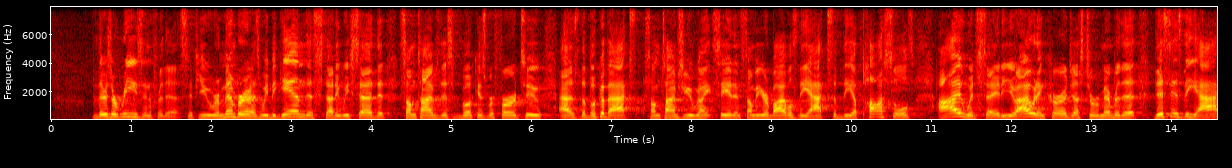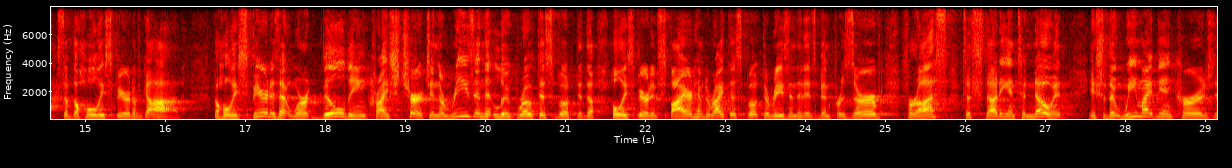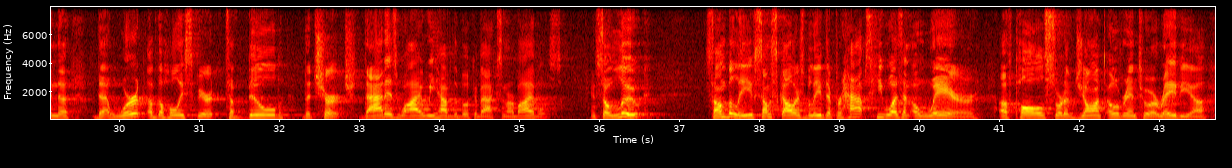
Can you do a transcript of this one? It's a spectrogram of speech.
There's a reason for this. If you remember, as we began this study, we said that sometimes this book is referred to as the book of Acts. Sometimes you might see it in some of your Bibles, the Acts of the Apostles. I would say to you, I would encourage us to remember that this is the Acts of the Holy Spirit of God. The Holy Spirit is at work building Christ's church. And the reason that Luke wrote this book, that the Holy Spirit inspired him to write this book, the reason that it's been preserved for us to study and to know it, is so that we might be encouraged in the, the work of the Holy Spirit to build the church. That is why we have the book of Acts in our Bibles. And so, Luke, some believe, some scholars believe that perhaps he wasn't aware of Paul's sort of jaunt over into Arabia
